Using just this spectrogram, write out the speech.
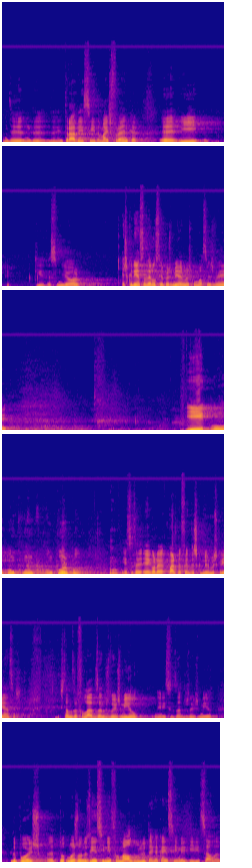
de, de, de entrada e saída mais franca. Eh, e aqui vê-se melhor. As crianças eram sempre as mesmas, como vocês veem. E um, um, um corpo essa é agora a parte da frente das mesmas crianças. Estamos a falar dos anos 2000, no início dos anos 2000. Depois, eh, umas zonas de ensino informal de biblioteca cá em cima e sala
